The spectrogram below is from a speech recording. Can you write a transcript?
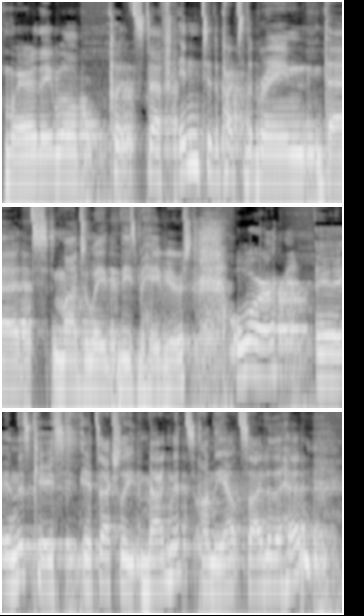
where they will put stuff into the parts of the brain that modulate these behaviors. Or uh, in this case it's actually magnets on the outside of the head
